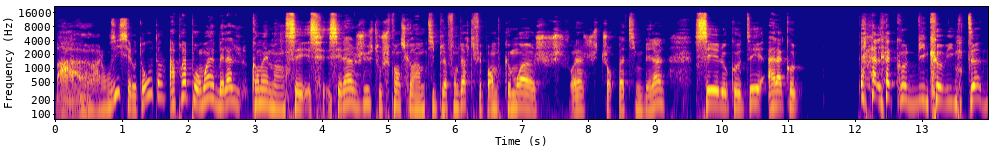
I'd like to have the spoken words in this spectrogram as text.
Bah, euh, allons-y, c'est l'autoroute. Hein. Après, pour moi, ben là, quand même, hein, c'est là juste où je pense qu'il y aura un petit plafond de verre qui fait par exemple que moi, je, voilà, je suis toujours pas Team Bellal. C'est le côté à la Col à la Colby Covington.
